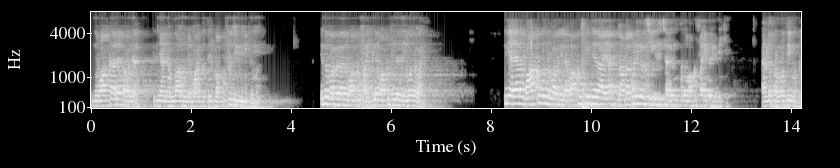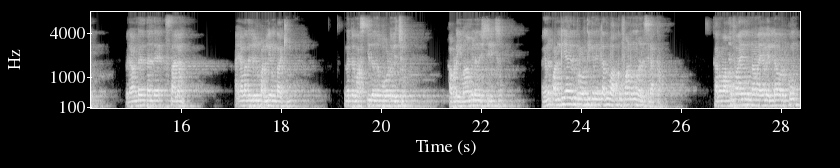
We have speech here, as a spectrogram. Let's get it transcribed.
എന്ന് വാക്കാലെ പറഞ്ഞാൽ ഇത് ഞാൻ അള്ളാഹുവിന്റെ മാർഗത്തിൽ വഖഫ് ചെയ്തിരിക്കുന്നു. എന്ന് പറഞ്ഞാൽ അത് വഖഫായി. പിന്നെ വഖഫിന്റെ നിയമങ്ങളായി. ഇനി അയാൾ വാക്കുകൊണ്ട് പറഞ്ഞില്ല. വഖഫിന്റെതായ നടപടികൾ സ്വീകരിച്ചാലും അത് വഖഫായി പരിഗണിക്കും. അയാളുടെ പ്രവൃത്തി കൊണ്ട് ഒരാളുടെ തന്റെ സ്ഥലം അയാൾ അതിലൊരു പള്ളി ഉണ്ടാക്കി. എന്നിട്ട് മസ്ജിദ് എന്ന് ബോർഡ് വെച്ചു. അവിടെ ഇമാമിനെ നിശ്ചയിച്ചു. അങ്ങനെ പള്ളിയായത് പ്രവർത്തിക്കുന്നെങ്കിൽ അത് വഖഫാണെന്ന് മനസ്സിലാക്കാം. കാരണം വഖഫായതുകൊണ്ടാണ് അയാൾ എല്ലാവർക്കും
